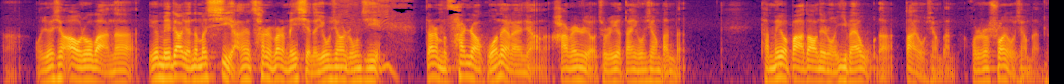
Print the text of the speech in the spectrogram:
啊，我觉得像澳洲版呢，因为没了解那么细啊，它参数表里没写的油箱容积。但是我们参照国内来讲呢，哈弗 H 九就是一个单油箱版本，它没有霸道那种一百五的大油箱版本，或者说双油箱版本。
